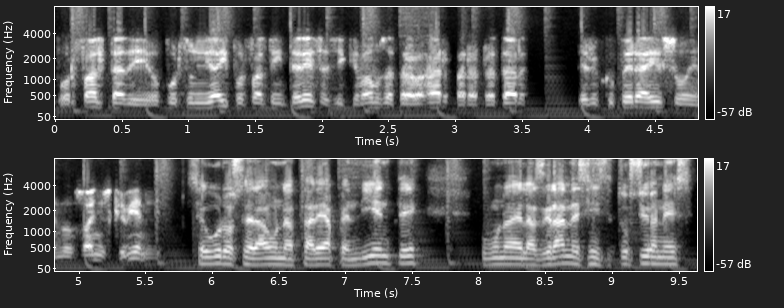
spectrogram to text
por falta de oportunidad y por falta de interés, así que vamos a trabajar para tratar de recuperar eso en los años que vienen. Seguro será una tarea pendiente, una de las grandes instituciones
